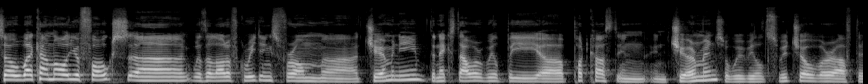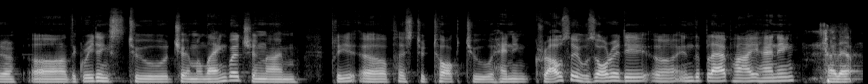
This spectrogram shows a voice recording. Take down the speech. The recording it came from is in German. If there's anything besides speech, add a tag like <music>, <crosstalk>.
So, welcome all you folks uh, with a lot of greetings from uh, Germany. The next hour will be a podcast in, in German, so we will switch over after uh, the greetings to German language. And I'm uh, pleased to talk to Henning Krause, who's already uh, in the blab. Hi, Henning. Hi there.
